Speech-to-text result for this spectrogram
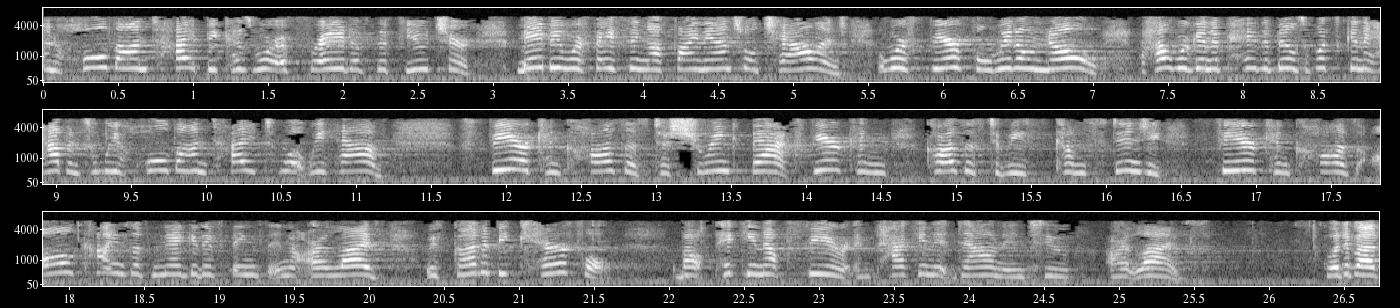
and hold on tight because we're afraid of the future. Maybe we're facing a financial challenge we're fearful. We don't know how we're going to pay the bills, what's going to happen. So we hold on tight to what we have. Fear can cause us to shrink back. Fear can cause us to become stingy. Fear can cause all kinds of negative things in our lives. We've got to be careful about picking up fear and packing it down into our lives. What about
